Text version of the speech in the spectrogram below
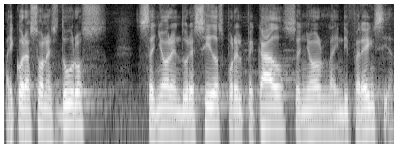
Hay corazones duros, Señor, endurecidos por el pecado, Señor, la indiferencia.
